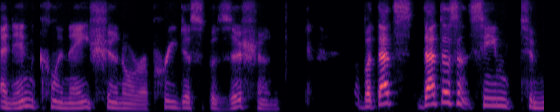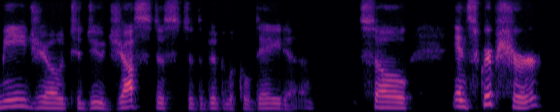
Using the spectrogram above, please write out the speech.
an inclination or a predisposition. But that's that doesn't seem to me, Joe, to do justice to the biblical data. So in scripture,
